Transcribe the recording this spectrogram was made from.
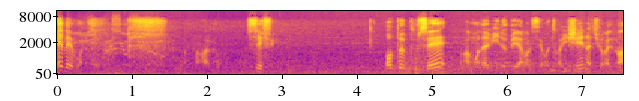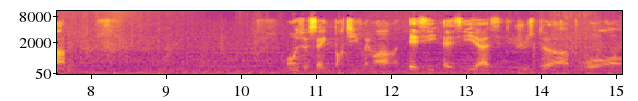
Et ben voilà. Voilà. C'est fait. On peut pousser. À mon avis, le BR s'est retravaillé naturellement. 11-5, partie vraiment easy, easy. Hein. C'était juste euh, pour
